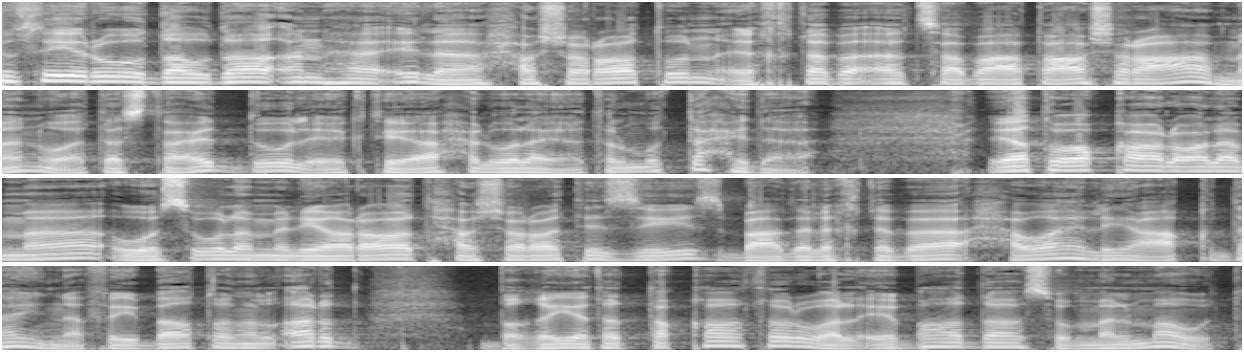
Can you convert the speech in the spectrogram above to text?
تثير ضوضاء هائلة حشرات اختبأت 17 عاما وتستعد لاجتياح الولايات المتحدة. يتوقع العلماء وصول مليارات حشرات الزيز بعد الاختباء حوالي عقدين في باطن الأرض بغية التقاطر والإباضة ثم الموت،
